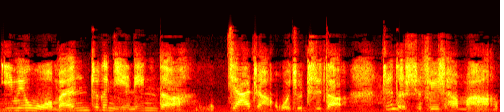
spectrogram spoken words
因为我们这个年龄的家长，我就知道真的是非常忙。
